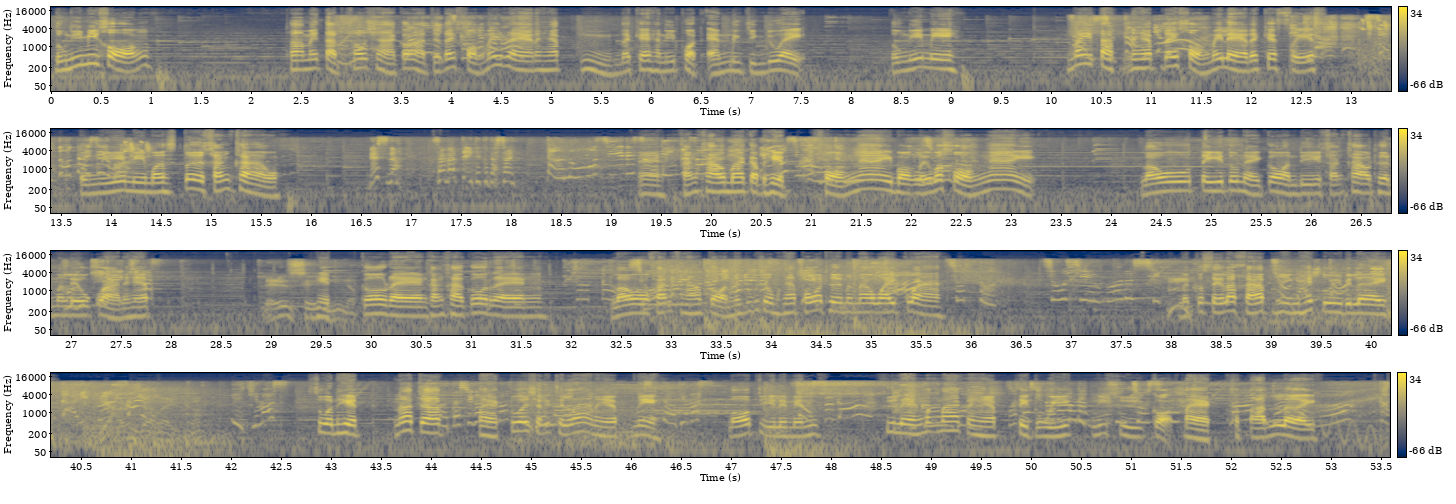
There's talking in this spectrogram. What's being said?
ตรงนี้มีของ ถ้าไม่ตัดเข้าฉากก็อาจจะได้ของไม่แรนะครับ อืม ได้แค่ฮันนี่พอตแอนจริง ๆ ด้วย ตรงนี้มีไม่ตัดนะครับได้ของไม่แลได้แค่เฟส ตรงนี้มีมอนสเตอร์ค้างข่าวค้างข่าวมากับเห็ดของง่ายบอกเลยว่าของง่าย เราตีตัวไหนก่อนดีค้างข่าวเทินมาเร็วกว่านะครับ เห็ดก็แรงค้างข่าวก็แรง เราเอาค้างข่าวก่อนนะคุณผู้ชมครับ เพราะว่าเทินมันมาไวกว่า แล้วก็เซล่าครับยิงให้ตุยไปเลย ส่วนเห็ดน่าจะแตกด้วยชาริเทล่านะครับ นี่ลอบจีเอเลเมนต์คือแรงมากๆนะครับ ติดวีคนี่คือเกาะแตกสตันเลย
